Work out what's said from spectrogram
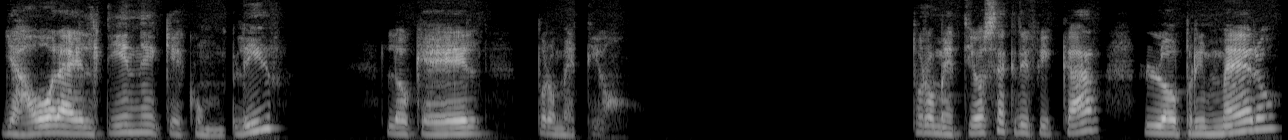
y ahora él tiene que cumplir lo que él prometió. Prometió sacrificar lo primero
